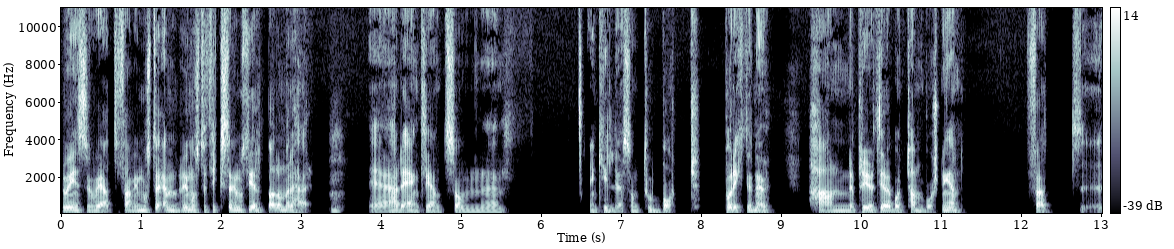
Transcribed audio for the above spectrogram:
Då insåg vi att fan, vi, måste ändra, vi måste fixa, vi måste hjälpa dem med det här. Eh, Jag hade en klient som, eh, en kille som tog bort, på riktigt nu, han prioriterade bort tandborstningen. För att eh,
